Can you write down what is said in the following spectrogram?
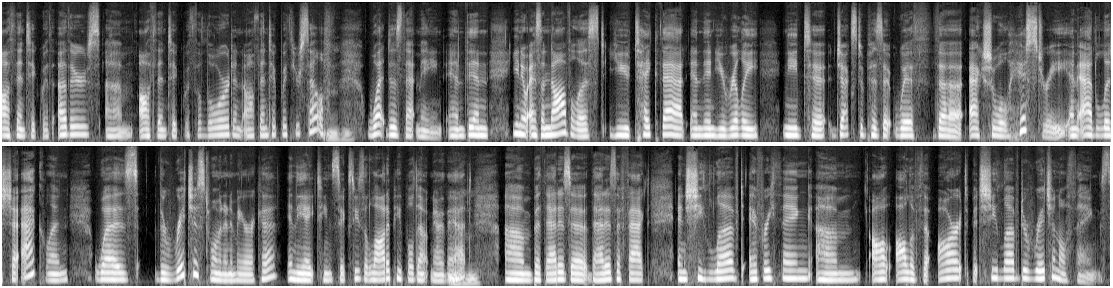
Authentic with others, um, authentic with the Lord, and authentic with yourself. What does that mean? And then, you know, as a novelist, you take that and then you really need to juxtapose it with the actual history. And Adelicia Acklen was the richest woman in America in the 1860s. A lot of people don't know that, um, but that is a that is a fact. And she loved everything, um, all all of the art, but she loved original things.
